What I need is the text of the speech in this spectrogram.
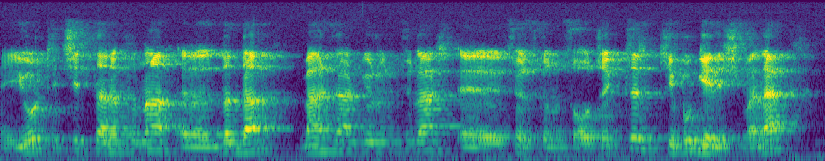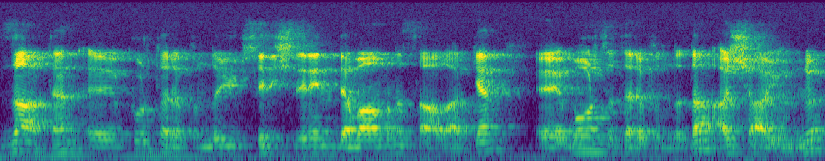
E, Yurt içi tarafına e, da da benzer görüntüler e, söz konusu olacaktır ki bu gelişmeler zaten kur tarafında yükselişlerin devamını sağlarken borsa tarafında da aşağı yönlü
